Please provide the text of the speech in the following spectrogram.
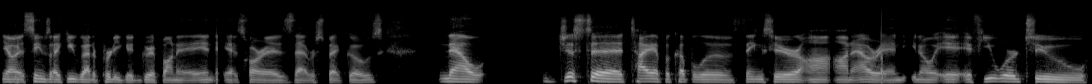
you know, it seems like you got a pretty good grip on it, in, as far as that respect goes. Now, just to tie up a couple of things here on, on our end, you know, if you were to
